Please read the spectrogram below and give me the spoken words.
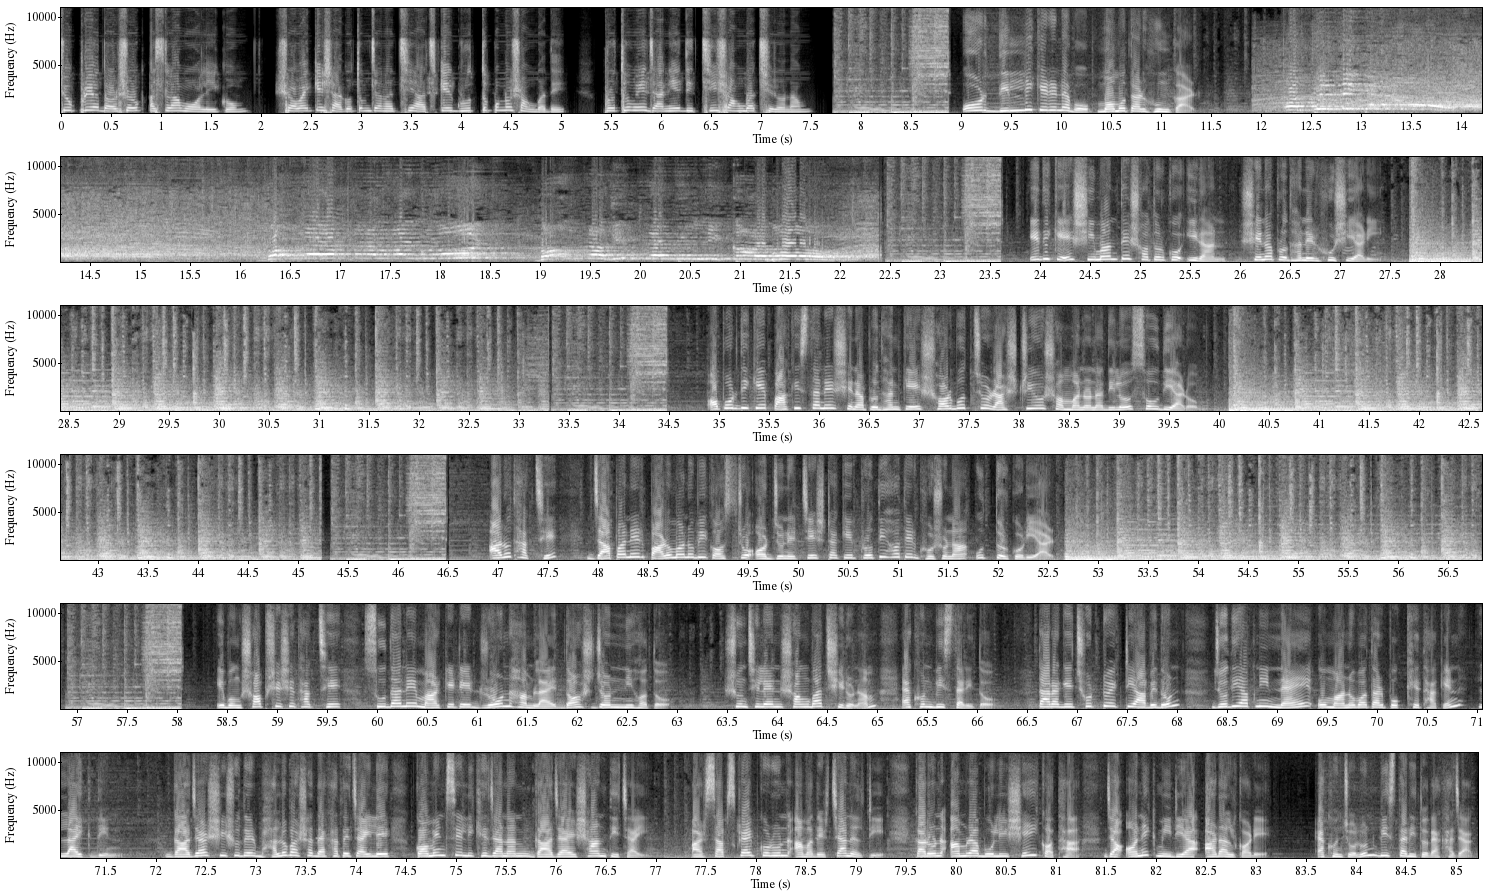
সুপ্রিয় দর্শক আসসালামু আলাইকুম। সবাইকে স্বাগতম জানাচ্ছি আজকের গুরুত্বপূর্ণ সংবাদে। প্রথমে জানিয়ে দিচ্ছি সংবাদ শিরোনাম। ওর দিল্লি কেড়ে নেব মমতার হুঙ্কার। এদিকে সীমান্তে সতর্ক ইরান সেনা প্রধানের হুঁশিয়ারি। অপরদিকে পাকিস্তানের সেনাপ্রধানকে সর্বোচ্চ রাষ্ট্রীয় সম্মাননা দিল সৌদি আরব। আরও থাকছে, জাপানের পারমাণবিক অস্ত্র অর্জনের চেষ্টাকে প্রতিহতের ঘোষণা উত্তর কোরিয়ার। এবং সবশেষে থাকছে, সুদানে মার্কেটে ড্রোন হামলায় জন নিহত। শুনছিলেন সংবাদ শিরোনাম, এখন বিস্তারিত। তার আগে ছোট্ট একটি আবেদন, যদি আপনি ন্যায় ও মানবতার পক্ষে থাকেন, লাইক দিন। গাজার শিশুদের ভালোবাসা দেখাতে চাইলে কমেন্টসে লিখে জানান, গাজায় শান্তি চাই। আর সাবস্ক্রাইব করুন আমাদের চ্যানেলটি, কারণ আমরা বলি সেই কথা যা অনেক মিডিয়া আড়াল করে। এখন চলুন বিস্তারিত দেখা যাক।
